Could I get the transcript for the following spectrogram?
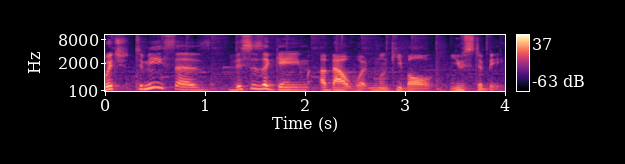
Which to me says this is a game about what Monkey Ball used to be.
